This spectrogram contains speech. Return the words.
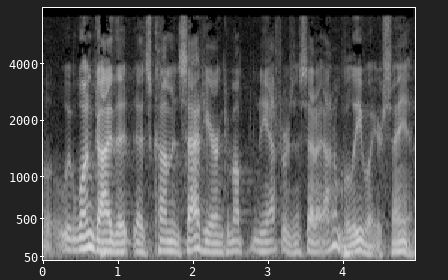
one guy that, that's come and sat here and come up to me afterwards and said, I don't believe what you're saying.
